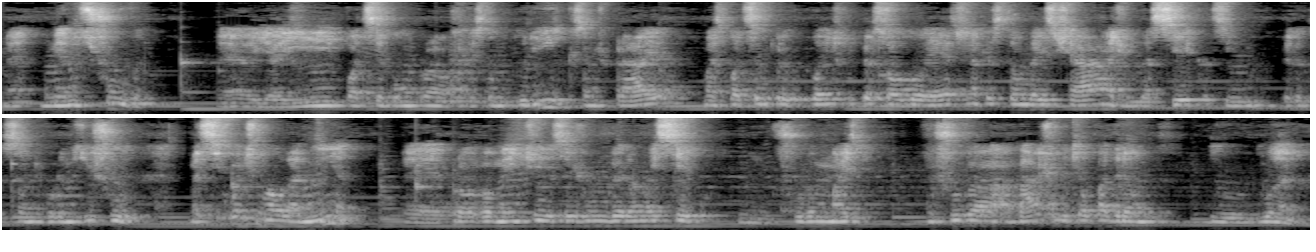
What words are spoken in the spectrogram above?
né? menos chuva. É, e aí pode ser bom para a questão do turismo, questão de praia, mas pode ser um preocupante para o pessoal do oeste na questão da estiagem, da seca, assim, da redução de volumes de chuva. Mas se continuar o laninha, é, provavelmente seja um verão mais seco, com chuva mais, com chuva abaixo do que é o padrão do, do ano.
